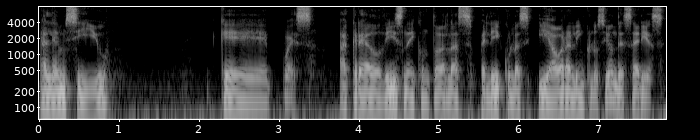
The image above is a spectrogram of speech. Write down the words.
al MCU, que pues ha creado Disney con todas las películas y ahora la inclusión de series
